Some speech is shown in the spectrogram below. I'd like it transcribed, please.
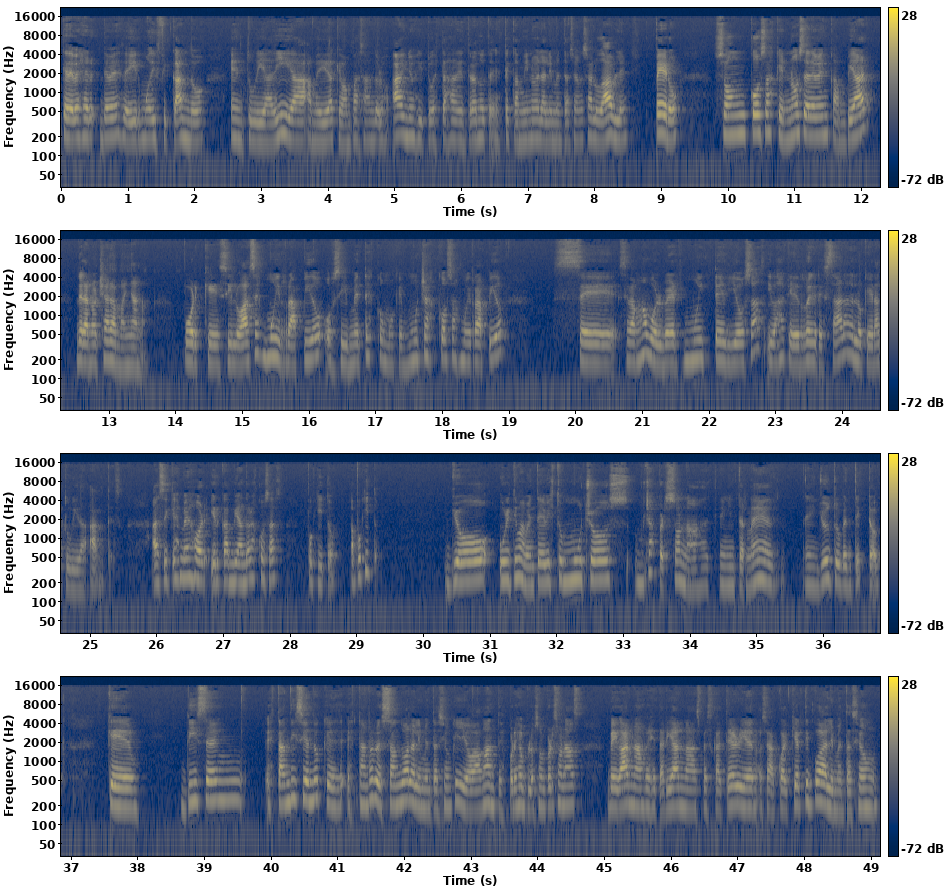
que debes, debes de ir modificando en tu día a día a medida que van pasando los años y tú estás adentrándote en este camino de la alimentación saludable, pero son cosas que no se deben cambiar de la noche a la mañana. Porque si lo haces muy rápido o si metes como que muchas cosas muy rápido, se, se van a volver muy tediosas y vas a querer regresar a lo que era tu vida antes. Así que es mejor ir cambiando las cosas poquito a poquito. Yo últimamente he visto muchos, muchas personas en internet, en YouTube, en TikTok, que dicen están diciendo que están regresando a la alimentación que llevaban antes. Por ejemplo, son personas veganas, vegetarianas, pescatarian, o sea, cualquier tipo de alimentación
